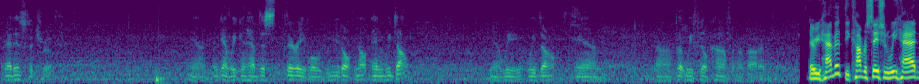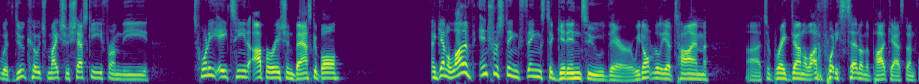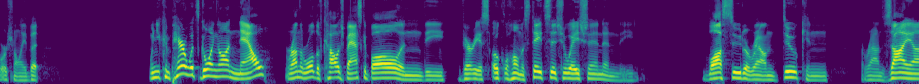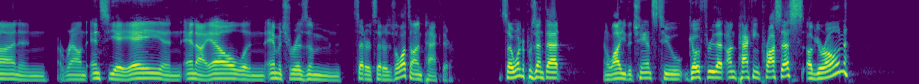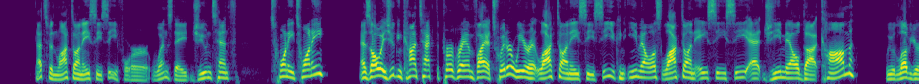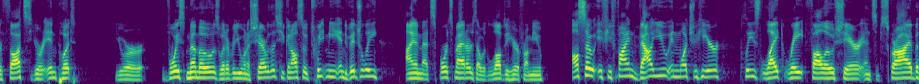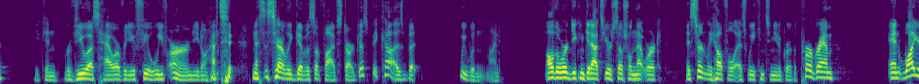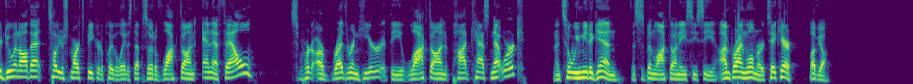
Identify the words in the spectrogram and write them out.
that is the truth. Yeah. Again, we can have this theory. Well, you don't know, and we don't. Yeah, we we don't, and uh, but we feel confident about it. There you have it. The conversation we had with Duke coach Mike Krzyzewski from the 2018 Operation Basketball. Again, a lot of interesting things to get into there. We don't really have time uh, to break down a lot of what he said on the podcast, unfortunately. But when you compare what's going on now around the world of college basketball and the various Oklahoma State situation and the lawsuit around Duke and around Zion and around NCAA and NIL and amateurism, et cetera, et cetera. There's a lot to unpack there. So I wanted to present that and allow you the chance to go through that unpacking process of your own. That's been locked on ACC for Wednesday, June 10th, 2020. As always, you can contact the program via Twitter. We are at Locked On ACC. You can email us lockedonacc at gmail.com. We would love your thoughts, your input, your voice memos, whatever you want to share with us. You can also tweet me individually. I am at Sports Matters. I would love to hear from you. Also, if you find value in what you hear, please like, rate, follow, share, and subscribe. You can review us however you feel we've earned. You don't have to necessarily give us a five star just because, but we wouldn't mind. All the word you can get out to your social network is certainly helpful as we continue to grow the program. And while you're doing all that, tell your smart speaker to play the latest episode of Locked On NFL. Support our brethren here at the Locked On Podcast Network. And until we meet again, this has been Locked On ACC. I'm Brian Wilmer. Take care. Love y'all.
